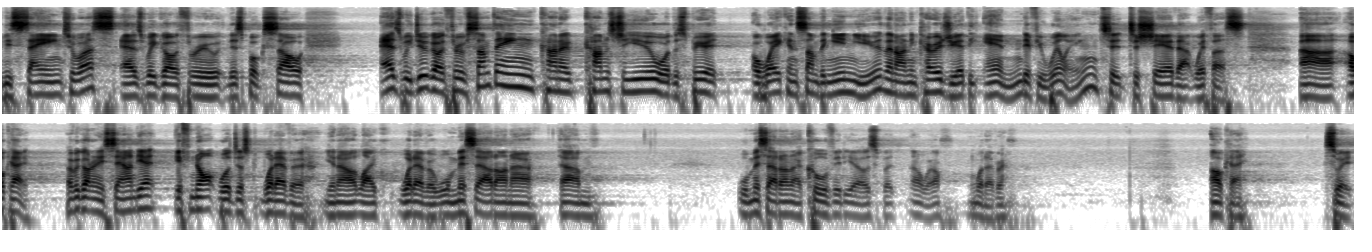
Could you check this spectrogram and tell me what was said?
be saying to us as we go through this book. So, as we do go through, if something kind of comes to you or the spirit awakens something in you, then I'd encourage you at the end, if you're willing, to, to share that with us. Uh, okay. Have we got any sound yet? If not, we'll just whatever, you know, like whatever. We'll miss out on our um, we'll miss out on our cool videos, but oh well, whatever. Okay, sweet.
